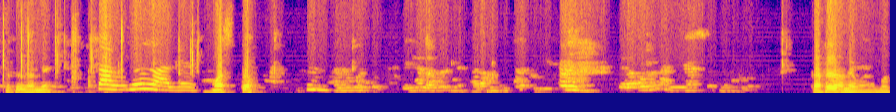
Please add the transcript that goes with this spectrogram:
कसं झालंय? चांगलं झालंय. मस्त. कसं झालंय मला बघ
